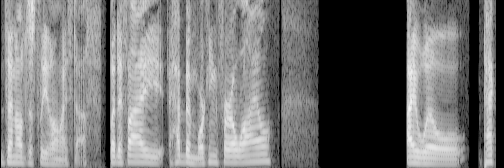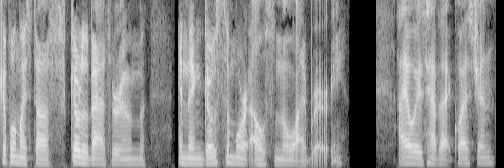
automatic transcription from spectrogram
then I'll just leave all my stuff. But if I have been working for a while, I will pack up all my stuff, go to the bathroom, and then go somewhere else in the library. I always have that question.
